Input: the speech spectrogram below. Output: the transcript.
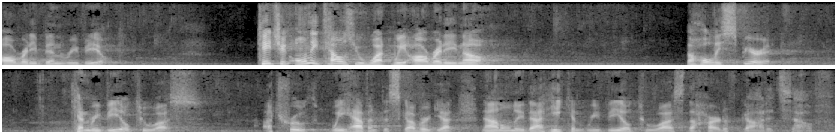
already been revealed. Teaching only tells you what we already know. The Holy Spirit can reveal to us a truth we haven't discovered yet. Not only that, He can reveal to us the heart of God itself.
